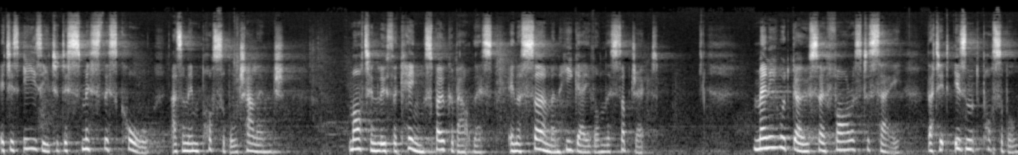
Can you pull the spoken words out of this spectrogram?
it is easy to dismiss this call as an impossible challenge. Martin Luther King spoke about this in a sermon he gave on this subject. Many would go so far as to say that it isn't possible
